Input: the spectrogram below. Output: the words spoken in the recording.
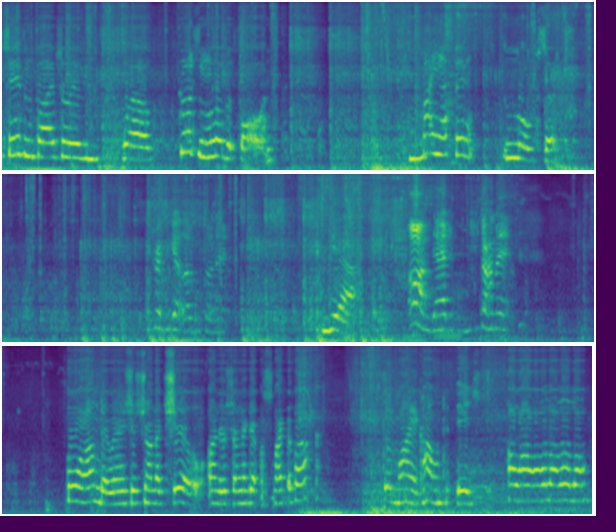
Way, season five's really well good and a little bit boring. My I think loves it. Tried to get levels on it. Yeah. Oh I'm dead. Damn it. All I'm doing is just trying to chill. I'm just trying to get my sniper back. So my account is hello, hello, hello.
